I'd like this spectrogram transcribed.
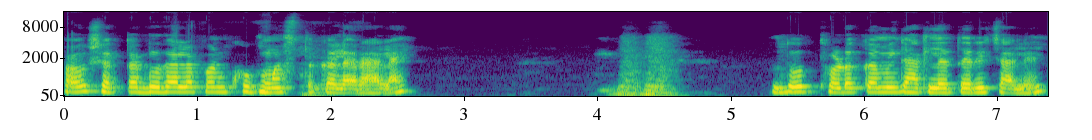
पाहू शकता दुधाला पण खूप मस्त कलर आलाय. दूध थोडं कमी घातलं तरी चालेल.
